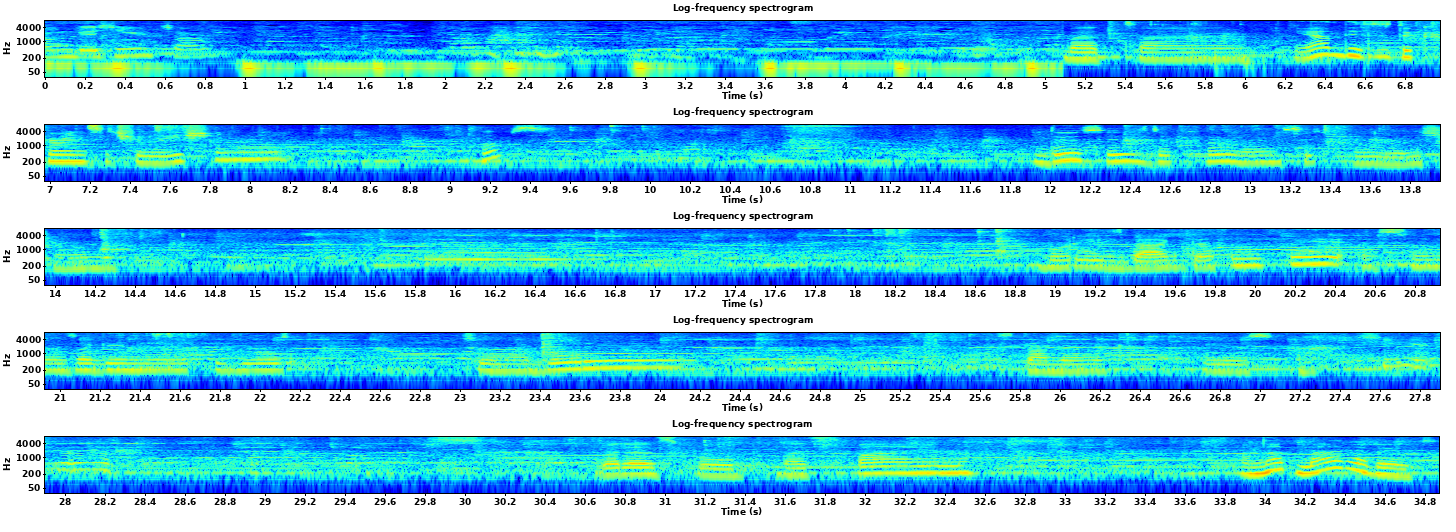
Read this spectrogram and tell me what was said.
um beijinho, tchau. But uh, yeah, this is the current situation. Oops. This is the current situation. Body is back definitely. As soon as I get my it to my body. Stomach is here. But that's cool. That's fine. I'm not mad at it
